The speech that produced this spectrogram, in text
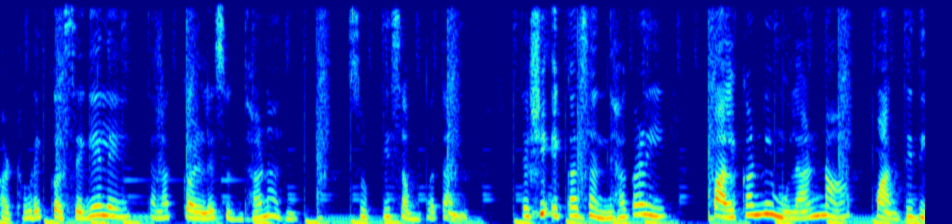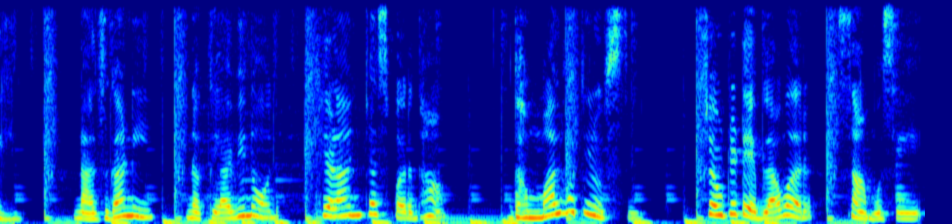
आठवडे कसे गेले त्याला कळले सुद्धा नाही. सुट्टी संपत आली. तशी एका संध्याकाळी पालकांनी मुलांना पार्टी दिली. नाचगाणी नकला विनोद खेळांच्या स्पर्धा धम्माल होती नुसती. शेवटी टेबलावर सामोसे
